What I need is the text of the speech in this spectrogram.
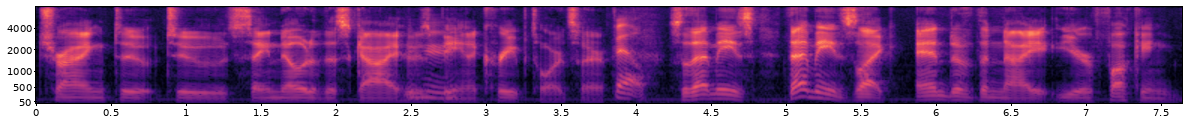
trying to to say no to this guy who's being a creep towards her. Mm-hmm. Phil. So that means that means like end of the night, you're fucking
